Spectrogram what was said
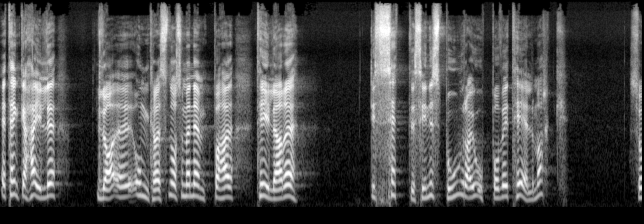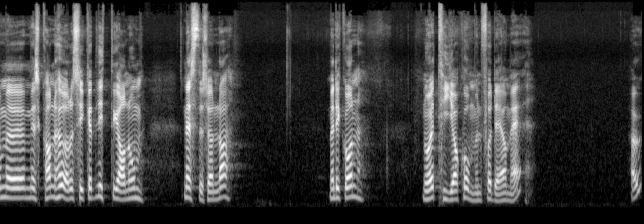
Jeg tenker hele eh, omkretsen, som jeg nevnte på her tidligere de setter sine spor jo oppover i Telemark. Som eh, vi kan høre sikkert litt om neste søndag. Men Dikon, nå er tida kommet for deg og meg òg.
